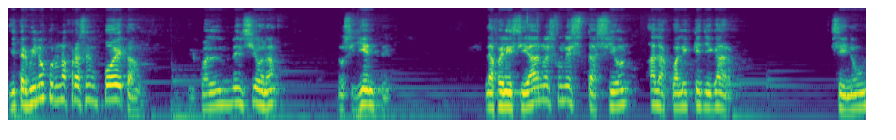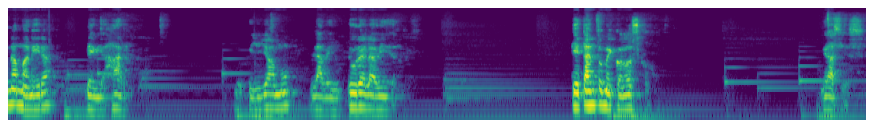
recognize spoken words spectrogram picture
Y termino con una frase de un poeta, el cual menciona lo siguiente. La felicidad no es una estación a la cual hay que llegar, sino una manera de viajar. Lo que yo llamo la aventura de la vida. ¿Qué tanto me conozco? Gracias.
